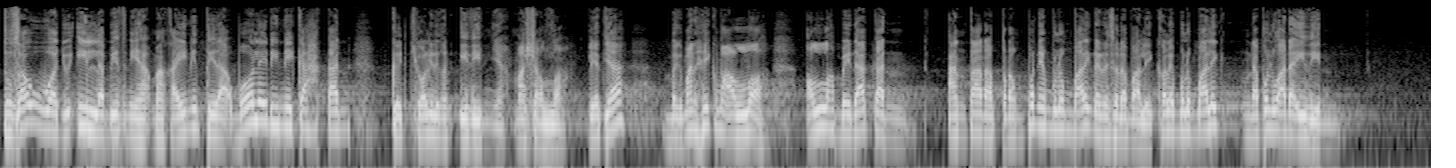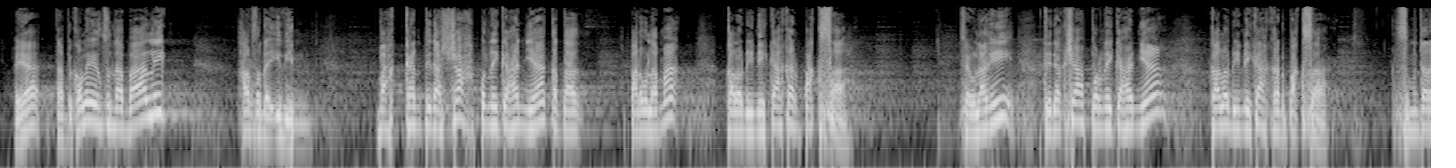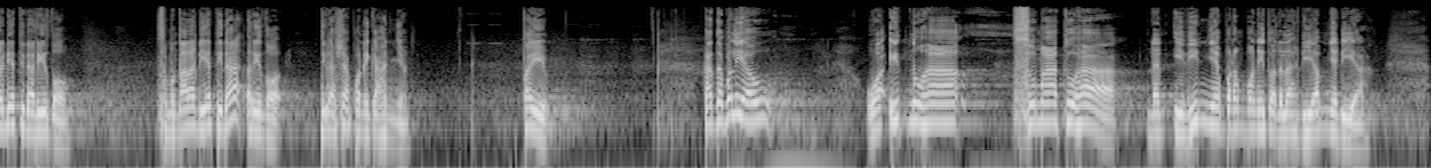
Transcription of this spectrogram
tuzawwaju illa bithniha maka ini tidak boleh dinikahkan kecuali dengan izinnya. Masya Allah. Lihat ya, bagaimana hikmah Allah. Allah bedakan antara perempuan yang belum balik dan yang sudah balik. Kalau yang belum balik tidak perlu ada izin. Ya, tapi kalau yang sudah balik harus ada izin. Bahkan tidak syah pernikahannya kata para ulama kalau dinikahkan paksa. Saya ulangi, tidak syah pernikahannya kalau dinikahkan paksa. Sementara dia tidak ridho. Sementara dia tidak ridho, tidak syah pernikahannya. Taib. Kata beliau, wa itnuha sumatuha dan izinnya perempuan itu adalah diamnya dia.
